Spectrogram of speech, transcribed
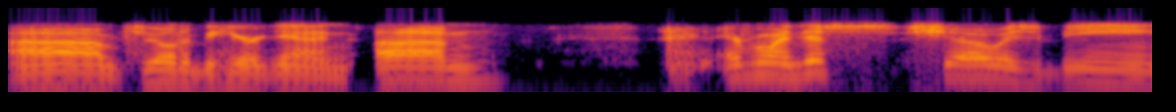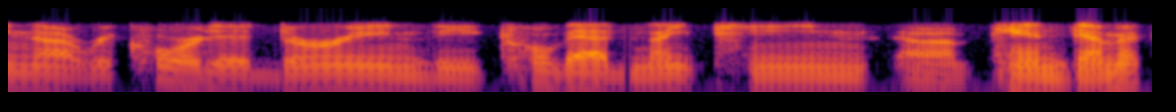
I'm thrilled to be here again. Um, everyone, this show is being uh, recorded during the COVID 19 uh, pandemic.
